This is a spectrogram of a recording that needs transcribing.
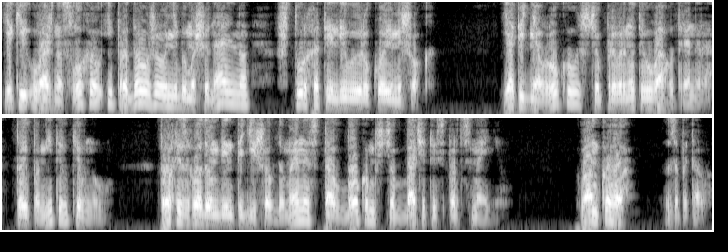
який уважно слухав і продовжував, ніби машинально, штурхати лівою рукою мішок. Я підняв руку, щоб привернути увагу тренера. Той помітив, кивнув. Трохи згодом він підійшов до мене, став боком, щоб бачити спортсменів. Вам кого? запитав.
